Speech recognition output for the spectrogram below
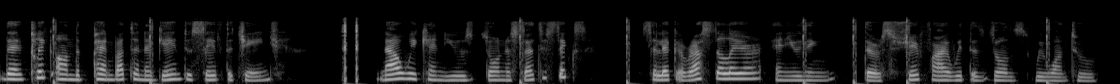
Then click on the pen button again to save the change. Now we can use zonal statistics. Select a raster layer and using the shapefile with the zones we want to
